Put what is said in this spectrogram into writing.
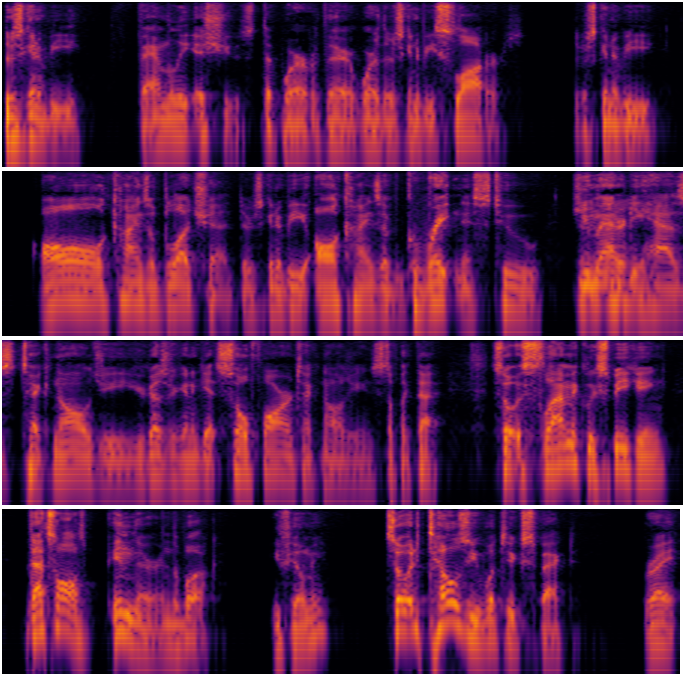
There's going to be family issues that where there where there's going to be slaughters. There's going to be all kinds of bloodshed. There's going to be all kinds of greatness too. Humanity has technology. You guys are going to get so far in technology and stuff like that. So Islamically speaking, that's all in there in the book. You feel me? So it tells you what to expect, right?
